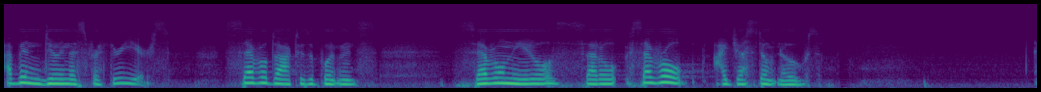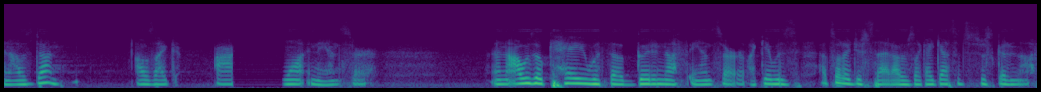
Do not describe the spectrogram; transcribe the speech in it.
I've been doing this for three years. Several doctor's appointments, several needles, several, several I just don't knows. And I was done. I was like, I want an answer. And I was okay with a good enough answer. Like it was, that's what I just said. I was like, I guess it's just good enough.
